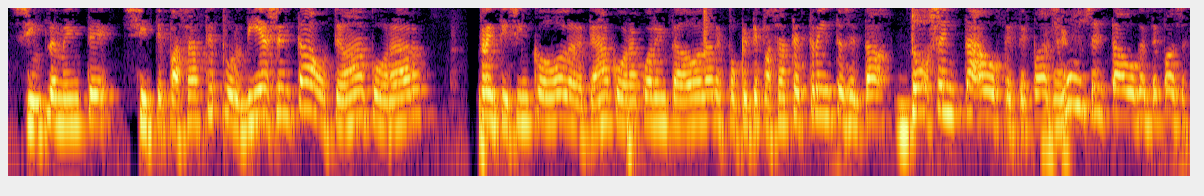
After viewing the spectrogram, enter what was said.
simplemente, si te pasaste por 10 centavos, te van a cobrar 35 dólares, te van a cobrar 40 dólares porque te pasaste 30 centavos, 2 centavos que te pasen, un centavo que te pase,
